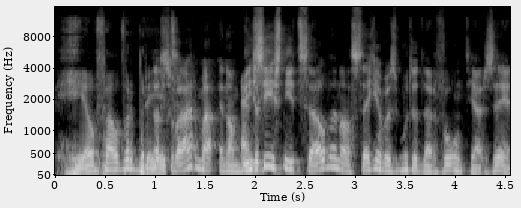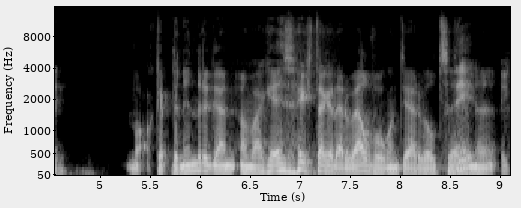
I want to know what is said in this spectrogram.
heel fel verbreed. Dat is waar, maar een ambitie de- is niet hetzelfde als zeggen we moeten daar volgend jaar zijn. Nou, ik heb de indruk aan, aan wat jij zegt dat je daar wel volgend jaar wilt zijn. Nee, eh. ik,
